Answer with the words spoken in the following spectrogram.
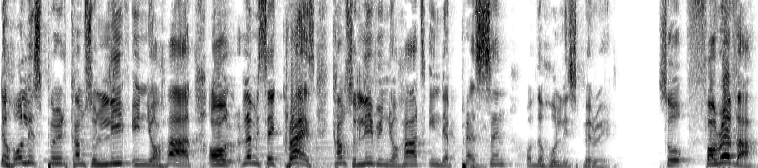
the Holy Spirit comes to live in your heart, or let me say, Christ comes to live in your heart in the person of the Holy Spirit. So forever,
